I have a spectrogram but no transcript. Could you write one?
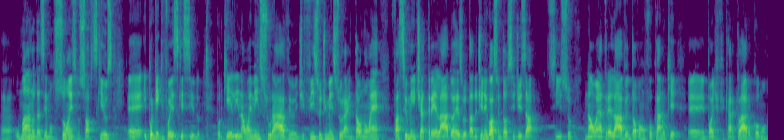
é, humano, das emoções, dos soft skills. É, e por que, que foi esquecido? Porque ele não é mensurável, é difícil de mensurar, então não é facilmente atrelado a resultado de negócio. Então se diz, ah, se isso não é atrelável, então vamos focar no que é, pode ficar claro, como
